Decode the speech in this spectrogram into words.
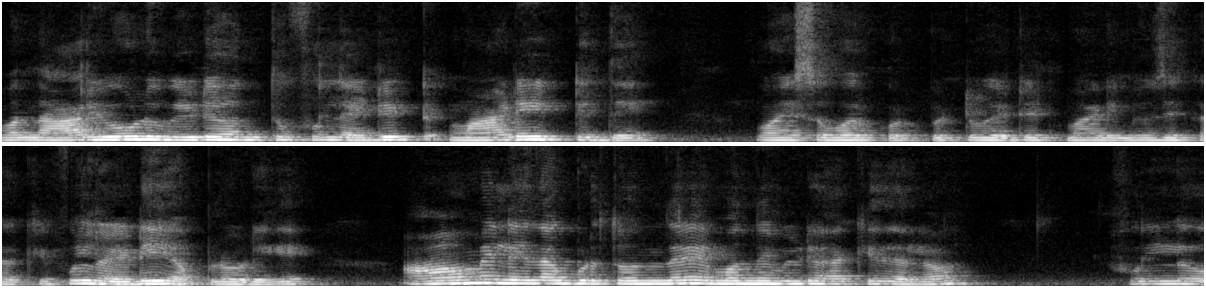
ಒಂದು ಆರು ಏಳು ವೀಡಿಯೋ ಅಂತೂ ಫುಲ್ ಎಡಿಟ್ ಮಾಡೇ ಇಟ್ಟಿದ್ದೆ. ವಾಯ್ಸ್ ಓವರ್ ಕೊಟ್ಬಿಟ್ಟು ಎಡಿಟ್ ಮಾಡಿ ಮ್ಯೂಸಿಕ್ ಹಾಕಿ ಫುಲ್ ರೆಡಿ ಅಪ್ಲೋಡಿಗೆ ಆಮೇಲೆ ಏನಾಗ್ಬಿಡ್ತು ಅಂದರೆ ಮೊನ್ನೆ ವೀಡಿಯೋ ಹಾಕಿದೆ ಅಲ್ವಾ ಫುಲ್ಲು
